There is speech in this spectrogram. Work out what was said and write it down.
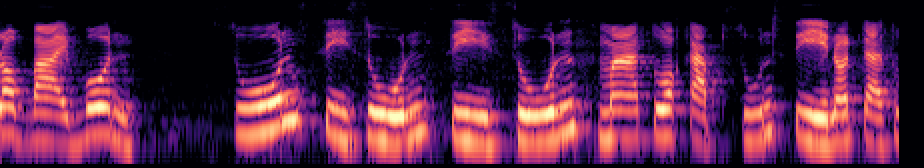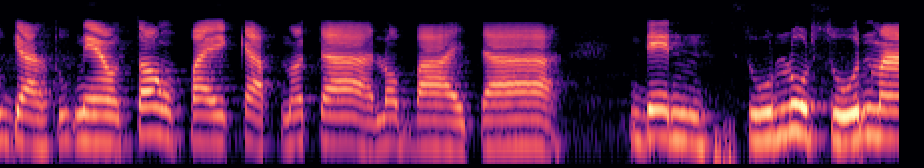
รอบบ่ายบนศูนย์สี่ศูนย์สี่ศูนย์มาตัวกลับศูนย์สี่เนาะจ้าทุกอย่างทุกแนวต้องไปกลับเนาะจ้ารอบบ่ายจ้า เด่นศูนย์รูดศูนย์มา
